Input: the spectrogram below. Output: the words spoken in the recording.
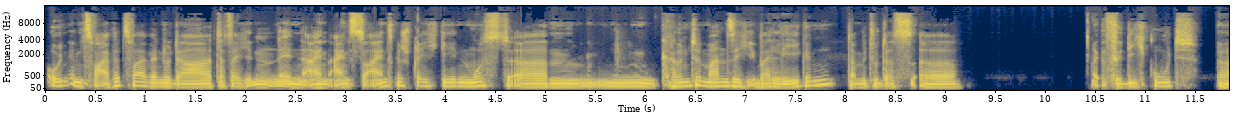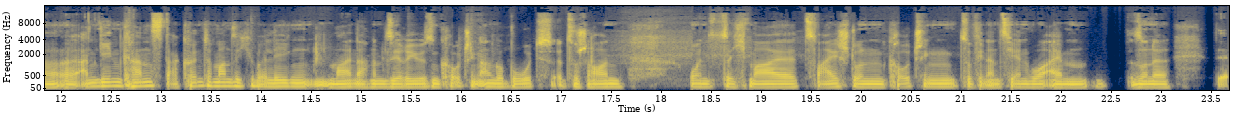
Und im Zweifelsfall, wenn du da tatsächlich in, in ein eins zu eins Gespräch gehen musst, ähm, könnte man sich überlegen, damit du das äh, für dich gut äh, angehen kannst, da könnte man sich überlegen, mal nach einem seriösen Coaching-Angebot äh, zu schauen und sich mal zwei Stunden Coaching zu finanzieren, wo einem so eine äh,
